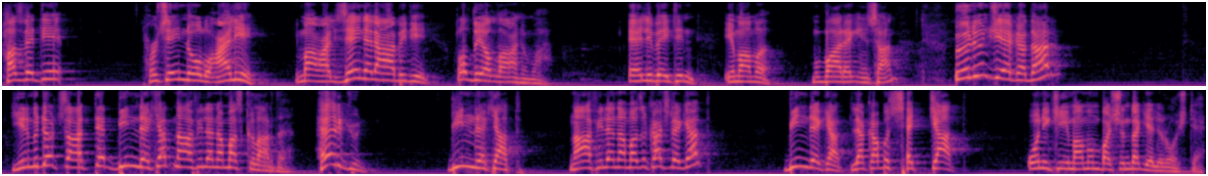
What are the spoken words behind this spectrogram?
Hazreti Hüseyin'in oğlu Ali, İmam Ali, Zeynel Abidin radıyallahu anhuma. Ehli Beyt'in imamı, mübarek insan. Ölünceye kadar 24 saatte bin rekat nafile namaz kılardı. Her gün. Bin rekat. Nafile namazı kaç rekat? Bin rekat. Lakabı Seccat. 12 imamın başında gelir o işte.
